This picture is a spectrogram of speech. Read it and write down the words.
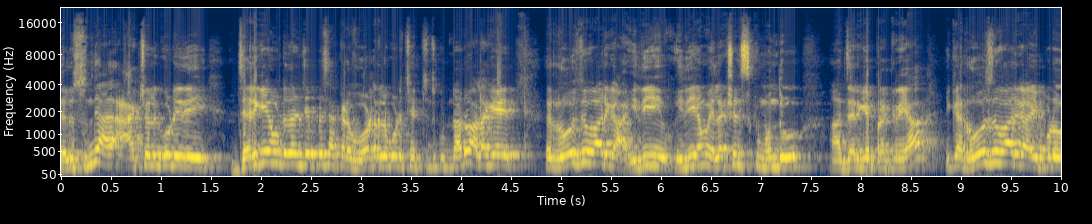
తెలుస్తుంది. యాక్చువల్గా కూడా ఇది జరిగే ఉంటుందని చెప్పేసి అక్కడ ఓటర్లు కూడా చర్చించుకుంటున్నారు. అలాగే రోజువారీగా ఇది ఇది ఏమో ఎలక్షన్స్కి ముందు జరిగే ప్రక్రియ. ఇక రోజువారీగా ఇప్పుడు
